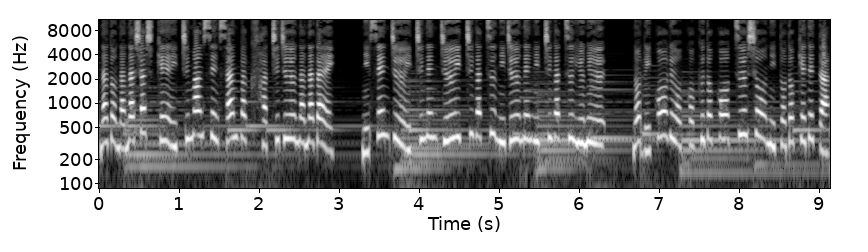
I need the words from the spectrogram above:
など7車種計11,387台、2011年11月20年1月輸入のリコールを国土交通省に届け出た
